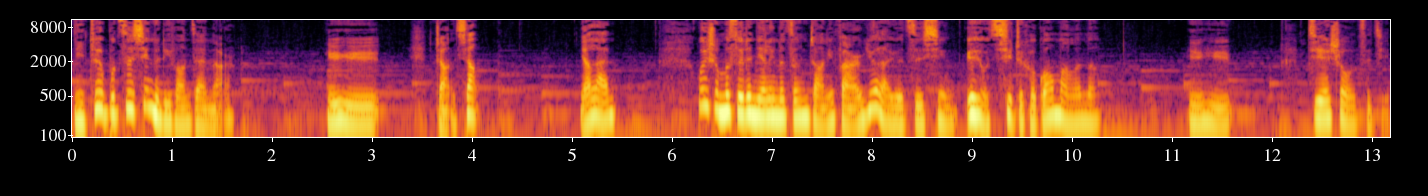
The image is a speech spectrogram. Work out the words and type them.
你最不自信的地方在哪儿？”俞渝：“长相。”杨澜：“为什么随着年龄的增长，你反而越来越自信，越有气质和光芒了呢？”俞渝：“接受自己。”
